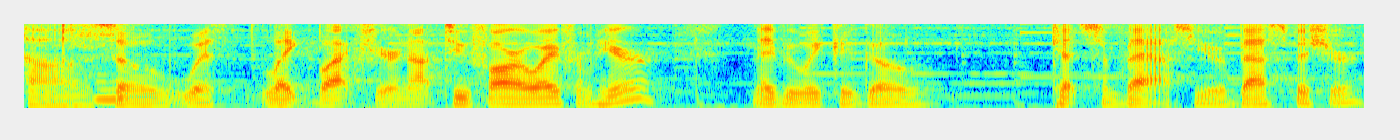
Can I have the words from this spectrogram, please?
Uh, So with Lake Blackshear not too far away from here, maybe we could go catch some bass. You a bass fisher?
